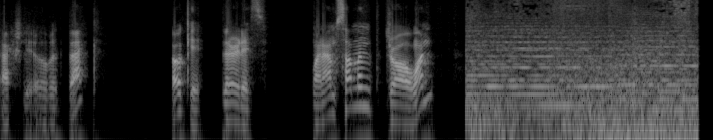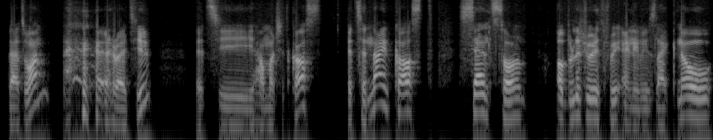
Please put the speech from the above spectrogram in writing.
Actually, a little bit back. Okay, there it is. When I'm summoned, draw one. That one, right here. Let's see how much it costs. It's a 9 cost Sandstorm, obliterate 3 enemies. Like, no,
